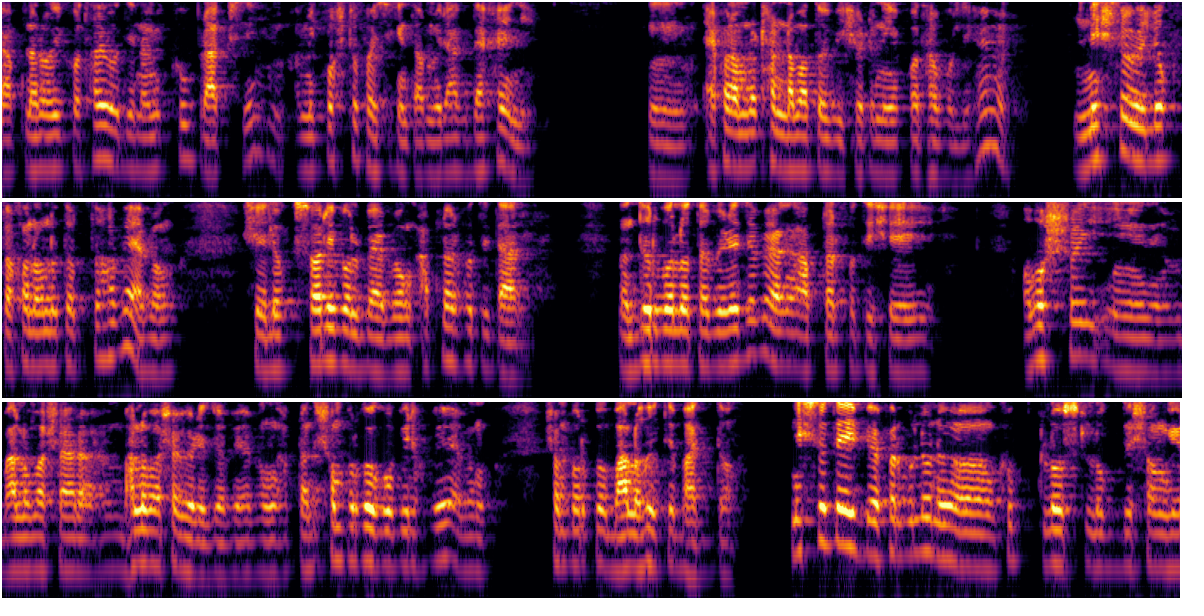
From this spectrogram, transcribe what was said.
আপনার ওই কথায় ওই দিন আমি খুব রাখছি। আমি কষ্ট পাইছি কিন্তু আমি রাগ দেখাইনি। এখন আমরা ঠান্ডা মাথায় ওই বিষয়টা নিয়ে কথা বলি হ্যাঁ? নিশ্চয়ই ওই লোক তখন অনুতপ্ত হবে এবং সেই লোক সরি বলবে এবং আপনার প্রতি তার দুর্বলতা বেড়ে যাবে এবং আপনার প্রতি সে অবশ্যই ভালোবাসার, ভালোবাসা বেড়ে যাবে এবং আপনাদের সম্পর্ক গভীর হবে এবং সম্পর্ক ভালো হইতে বাধ্য। নিশ্চয়ই এই ব্যাপারগুলো খুব ক্লোজ লোকদের সঙ্গে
